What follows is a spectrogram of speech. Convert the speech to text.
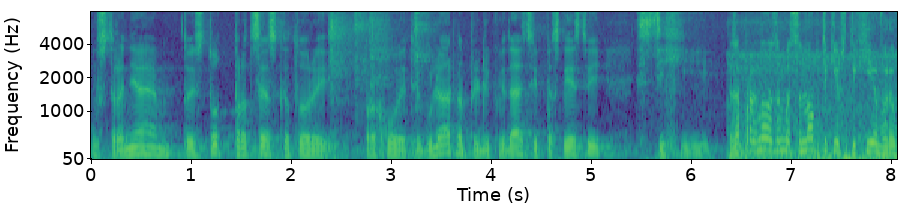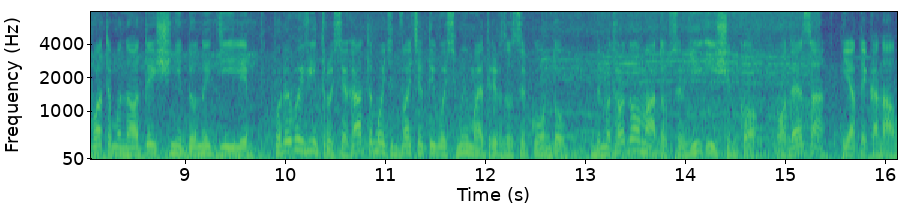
устраняем. То есть тот процесс, который проходит регулярно при ликвидации последствий стихии. За прогнозами синоптиків, стихія вириватиме на Одещині до неділі. Пориви вітру сягатимуть 28 метрів за секунду. Дмитро Долматов, Сергій Іщенко, Одеса, п'ятий канал.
